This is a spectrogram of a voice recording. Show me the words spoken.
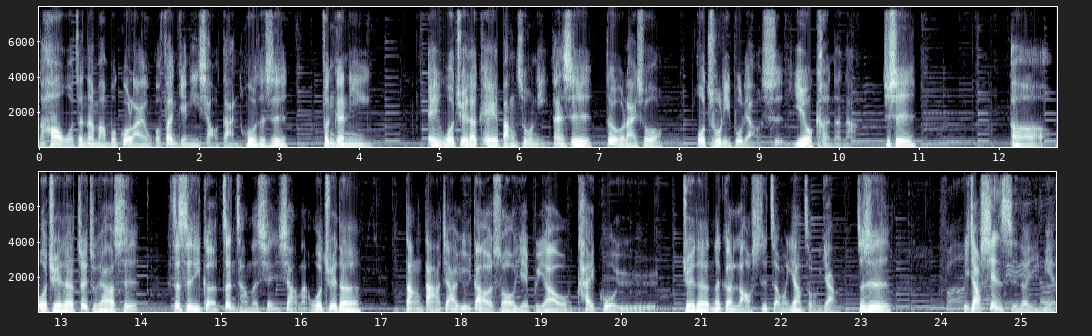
然后我真的忙不过来，我分给你小单，或者是分给你，哎，我觉得可以帮助你，但是对我来说，我处理不了事，也有可能啊。就是，呃，我觉得最主要是这是一个正常的现象啦。我觉得当大家遇到的时候，也不要太过于觉得那个老师怎么样怎么样，这是比较现实的一面。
